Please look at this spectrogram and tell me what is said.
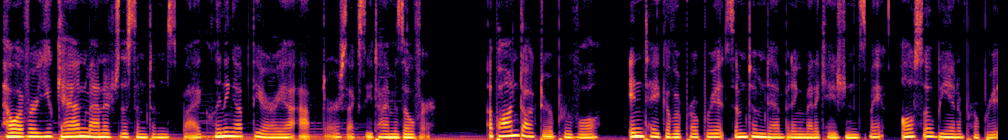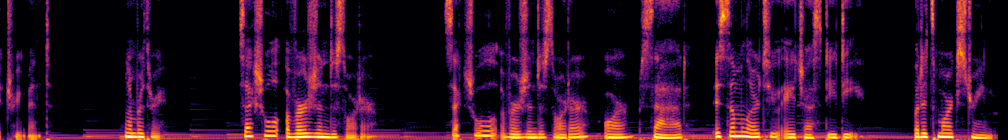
However, you can manage the symptoms by cleaning up the area after sexy time is over. Upon doctor approval, intake of appropriate symptom dampening medications may also be an appropriate treatment. Number three, sexual aversion disorder. Sexual aversion disorder, or SAD, is similar to HSDD, but it's more extreme.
